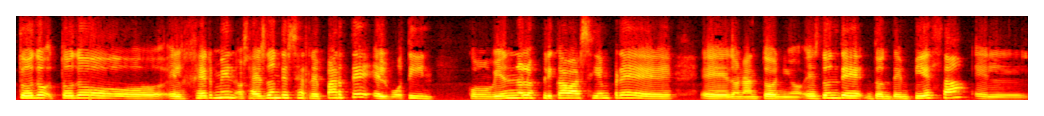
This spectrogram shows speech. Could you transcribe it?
todo, todo el germen, o sea, es donde se reparte el botín como bien nos lo explicaba siempre eh, don Antonio, es donde, donde empieza el,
